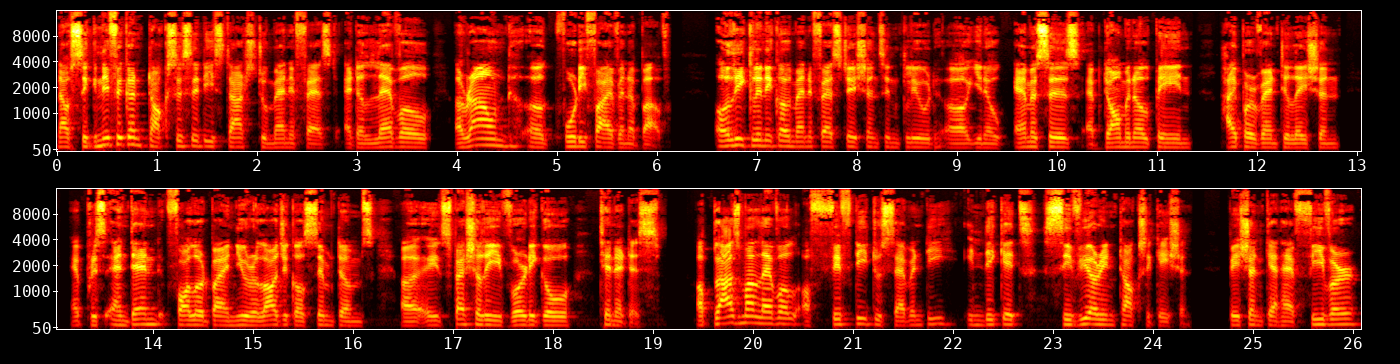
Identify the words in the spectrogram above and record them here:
Now, significant toxicity starts to manifest at a level around uh, 45 and above. Early clinical manifestations include, uh, you know, emesis, abdominal pain, hyperventilation, and then followed by neurological symptoms, uh, especially vertigo, tinnitus. A plasma level of 50 to 70 indicates severe intoxication. Patient can have fever,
